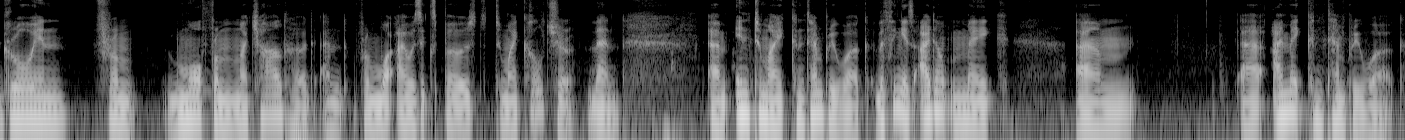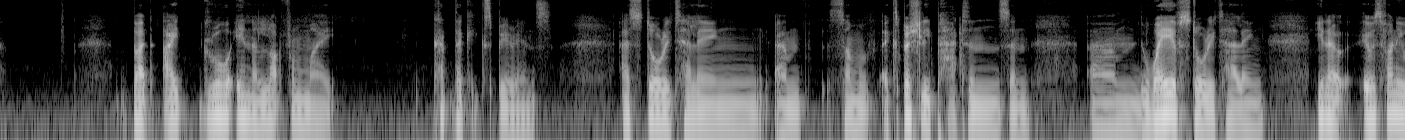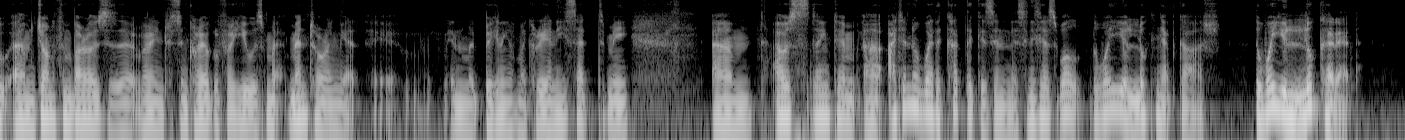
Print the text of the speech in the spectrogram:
draw in from more from my childhood and from what I was exposed to my culture then um, into my contemporary work. The thing is, I don't make um, uh, I make contemporary work, but I draw in a lot from my Kathak experience as storytelling, um, some of especially patterns and um, the way of storytelling. You know, it was funny. Um, Jonathan Burrows is a very interesting choreographer. He was me- mentoring me at, uh, in the beginning of my career, and he said to me, um, I was saying to him, uh, I don't know where the Kathak is in this. And he says, Well, the way you're looking at Gash, the way you look at it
